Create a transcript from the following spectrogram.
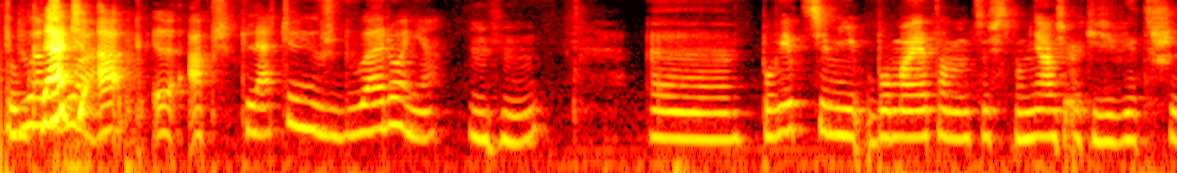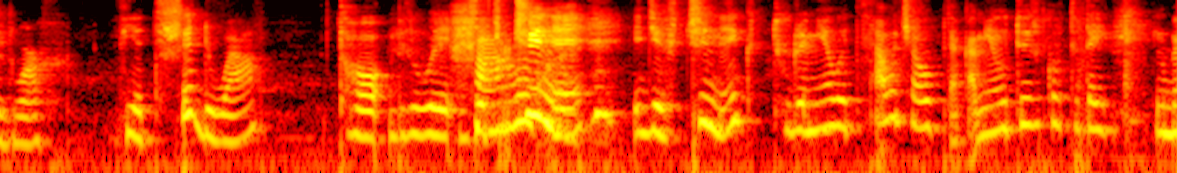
tą Była klacz, była. a, a przy klaczy już była Ronia. Mhm. E, powiedzcie mi, bo Maja tam coś wspomniałaś o jakichś wietrzydłach. Wietrzydła to były dziewczyny, dziewczyny, które miały całe ciało ptaka. Miały tylko tutaj jakby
